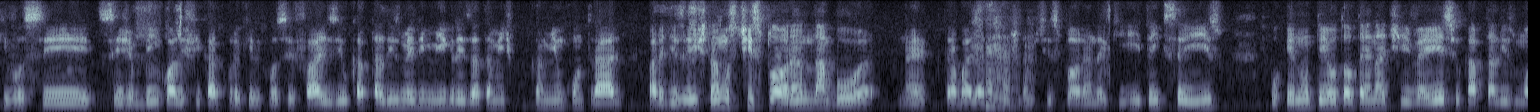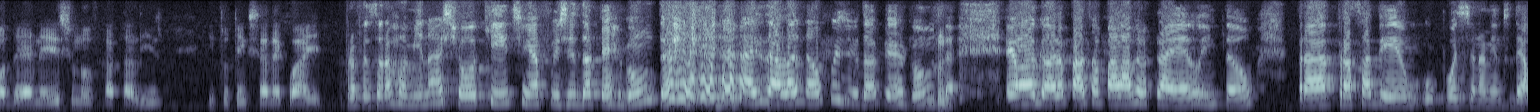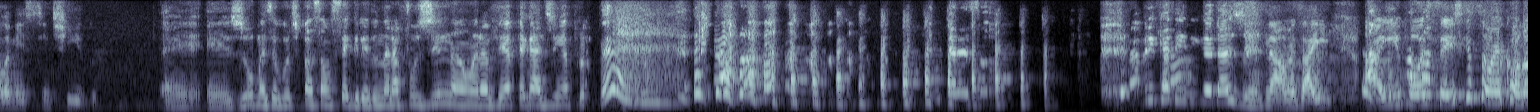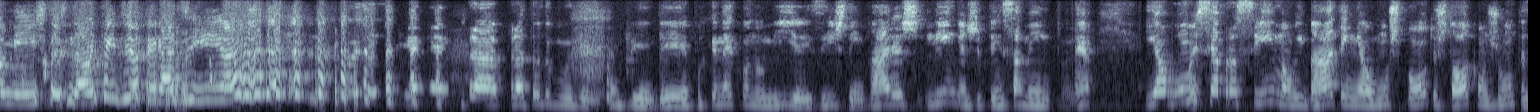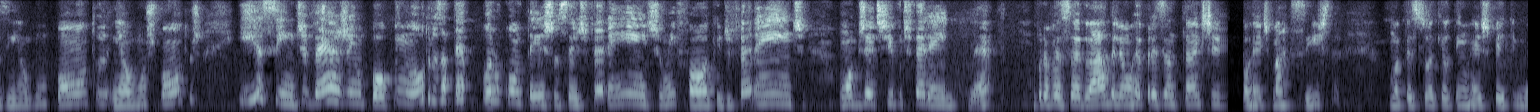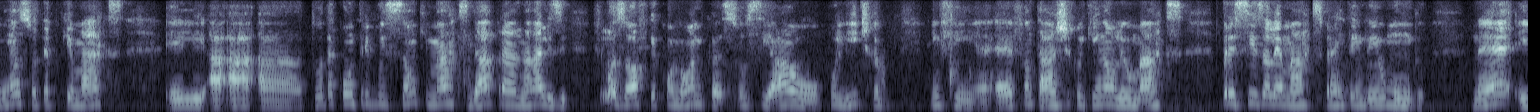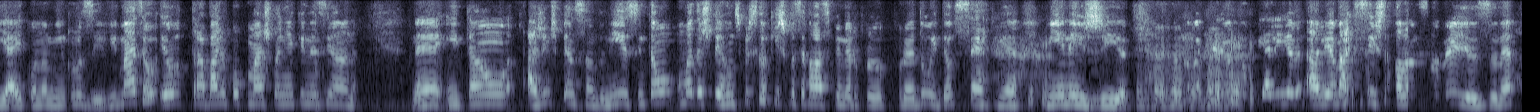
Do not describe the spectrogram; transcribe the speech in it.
que você seja bem qualificado por aquilo que você faz, e o capitalismo ele migra exatamente para o caminho contrário, para dizer, estamos te explorando na boa, né, trabalhador, estamos te explorando aqui, e tem que ser isso, porque não tem outra alternativa, é esse o capitalismo moderno, é esse o novo capitalismo, e tu tem que se adequar a ele. A professora Romina achou que tinha fugido da pergunta, mas ela não fugiu da pergunta. eu agora passo a palavra para ela, então, para saber o, o, posicionamento dela nesse sentido. É, é, Ju, mas eu vou te passar um segredo, não era fugir, não, era ver a pegadinha pro. era só brincadeirinha da gente. Não, mas aí, aí vocês que são economistas não entendiam a pegadinha. Mas assim, é, é para todo mundo compreender, porque na economia existem várias linhas de pensamento, né? E algumas se aproximam e batem em alguns pontos, tocam juntas em algum ponto, em alguns pontos, e assim, divergem um pouco em outros, até por um contexto ser diferente, um enfoque diferente, um objetivo diferente, né? O professor Eduardo ele é um representante corrente marxista, uma pessoa que eu tenho um respeito imenso, até porque Marx, ele, a, a, a toda a contribuição que Marx dá para a análise filosófica, econômica, social, política, enfim, é, é fantástico. E quem não leu Marx precisa ler Marx para entender o mundo, né? E a economia, inclusive. Mas eu, eu trabalho um pouco mais com a linha keynesiana. Né? Então, a gente pensando nisso, então, uma das perguntas, por isso que eu quis que você falasse primeiro para o Edu, e deu certo minha, minha energia. a linha, a linha marxista falando sobre isso, né?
